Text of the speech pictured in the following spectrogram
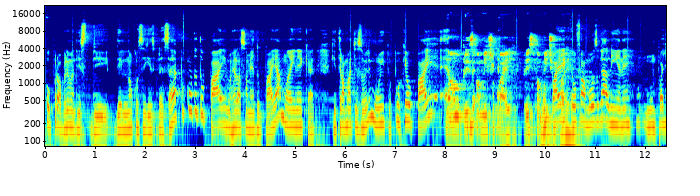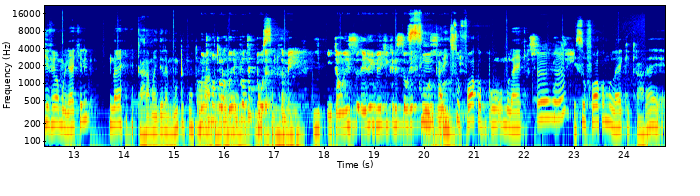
o problema de, de, dele não conseguir expressar é por conta do pai, no relacionamento do pai e a mãe, né, cara? Que traumatizou ele muito. Porque o pai. não, um, principalmente o pai. Principalmente o pai. O pai é o famoso galinha, né? Não pode ver uma mulher que ele. Né? Cara, a mãe dele é muito controladora. Muito controladora né? e protetora Nossa, também. E... Então isso ele meio que cresceu recluso. Sim, cara, ele sufoca o, o moleque. Uhum. Ele sufoca o moleque, cara. É,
